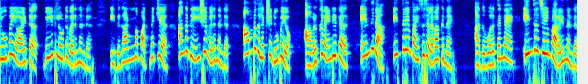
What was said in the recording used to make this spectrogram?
രൂപയുമായിട്ട് വീട്ടിലോട്ട് വരുന്നുണ്ട്. ഇത് കാണുന്ന പത്മയ്ക്ക് അങ്ങ് ദേഷ്യം വരുന്നുണ്ട്. അമ്പത് ലക്ഷം രൂപയോ? അവൾക്ക് വേണ്ടിയിട്ട് എന്തിനാ ഇത്രയും പൈസ ചെലവാക്കുന്നേ? അതുപോലെ തന്നെ ഇന്ദ്രജയും പറയുന്നുണ്ട്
